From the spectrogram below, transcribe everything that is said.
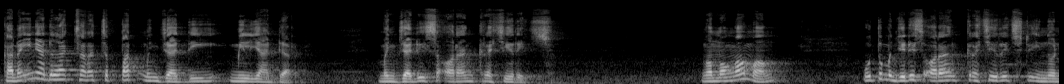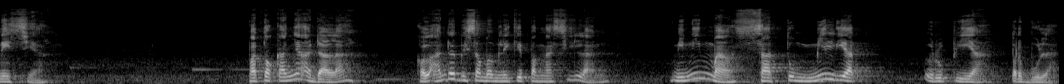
Karena ini adalah cara cepat menjadi miliarder. Menjadi seorang crazy rich. Ngomong-ngomong, untuk menjadi seorang crazy rich di Indonesia, patokannya adalah kalau Anda bisa memiliki penghasilan minimal satu miliar rupiah per bulan.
